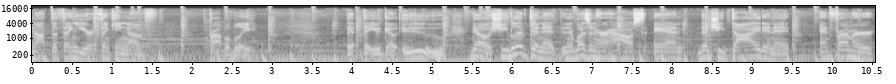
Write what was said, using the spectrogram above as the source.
not the thing you're thinking of, probably. That, that you'd go, ooh. No, she lived in it and it wasn't her house. And then she died in it. And from her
